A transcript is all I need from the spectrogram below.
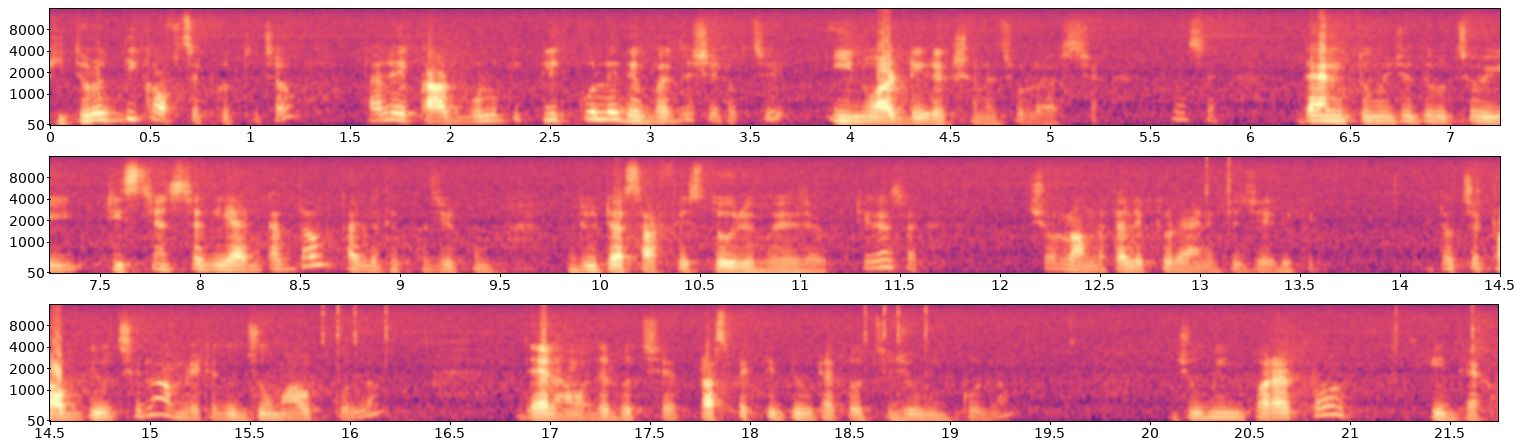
ভিতরের দিকে অফসেট করতে চাও, তাহলে এই কার্ভগুলোকে ক্লিক করলে দেখবা যে সেটা হচ্ছে ইনওয়ার্ড ডিরেকশনে চলে আসছে। ঠিক আছে? দেন তুমি যদি হচ্ছে ওই ডিস্টেন্সটা দিয়ে অ্যান্টার দাও, তাহলে দেখবা যেরকম দুইটা সার্ফেস তৈরি হয়ে যাবে। ঠিক আছে? চলো আমরা তাহলে একটু রায়নিতে যেয়ে দেখি এটা হচ্ছে টপ ভিউ ছিল, আমরা এটাকে জুম আউট করলাম। দেন আমাদের হচ্ছে পার্সপেক্টিভ ভিউটাকে হচ্ছে জুম ইন করলাম। জুম ইন করার পর, এই দেখো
